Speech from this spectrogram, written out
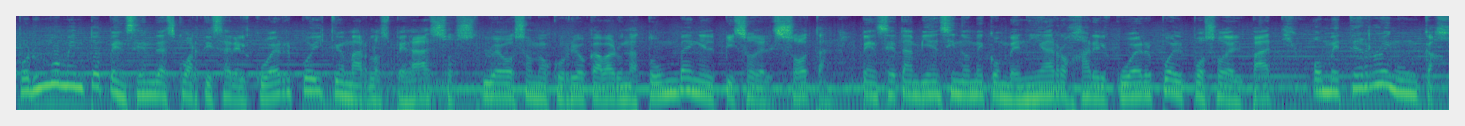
Por un momento pensé en descuartizar el cuerpo y quemar los pedazos. Luego se me ocurrió cavar una tumba en el piso del sótano. Pensé también si no me convenía arrojar el cuerpo al pozo del patio o meterlo en un cajón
